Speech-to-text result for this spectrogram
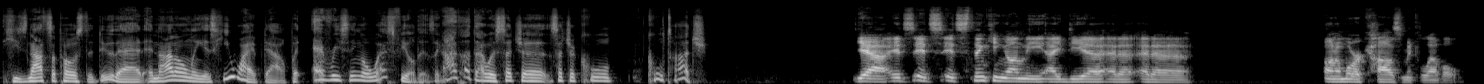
He's not supposed to do that, and not only is he wiped out, but every single Westfield is. Like I thought that was such a such a cool cool touch yeah it's it's it's thinking on the idea at a at a on a more cosmic level.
